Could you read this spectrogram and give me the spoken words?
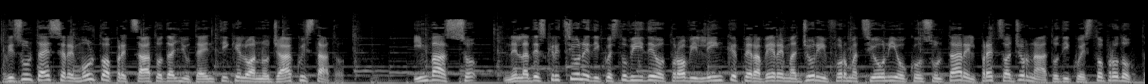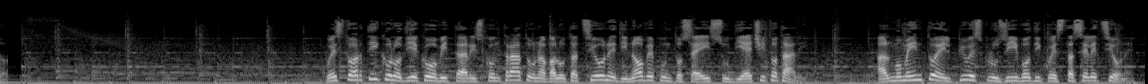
risulta essere molto apprezzato dagli utenti che lo hanno già acquistato. In basso, nella descrizione di questo video trovi il link per avere maggiori informazioni o consultare il prezzo aggiornato di questo prodotto. Questo articolo di Ecovit ha riscontrato una valutazione di 9.6 su 10 totali. Al momento è il più esclusivo di questa selezione.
